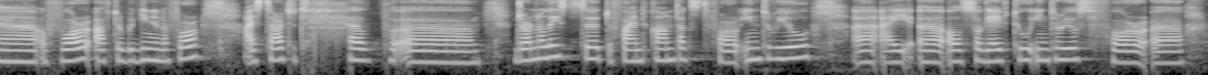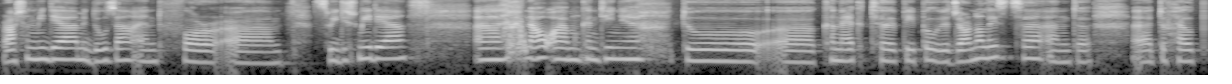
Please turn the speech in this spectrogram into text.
uh, of war after beginning of war i started help uh, journalists uh, to find contacts for interview. Uh, i also gave two interviews for russian media Meduza and for um, swedish media uh, now I'm continue to uh, connect uh, people with journalists uh, and uh, uh, to help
